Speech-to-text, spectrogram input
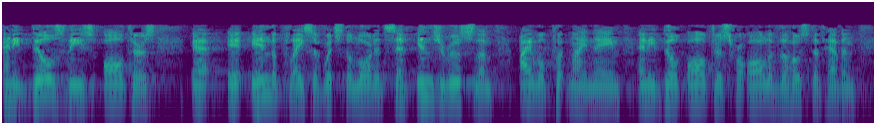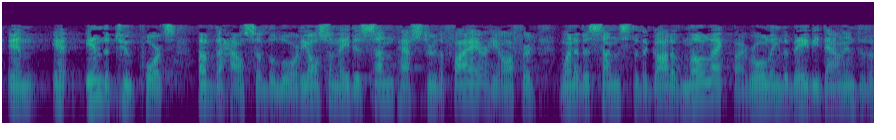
and he builds these altars uh, in the place of which the Lord had said, In Jerusalem I will put my name. And he built altars for all of the host of heaven in, in the two courts of the house of the Lord. He also made his son pass through the fire. He offered one of his sons to the god of Molech by rolling the baby down into the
